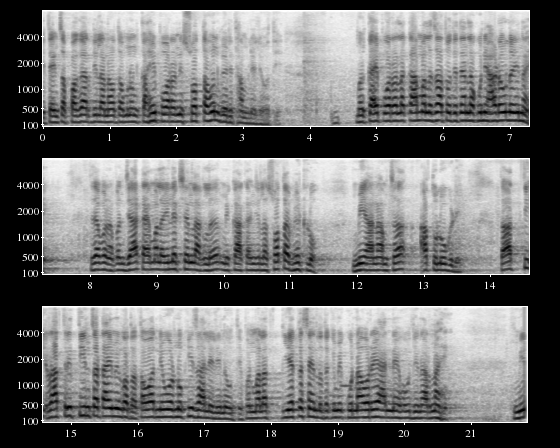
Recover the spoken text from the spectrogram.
की त्यांचा पगार दिला नव्हता म्हणून काही पोरांनी स्वतःहून घरी थांबलेले होते. मग काही पोराला कामाला जात होते त्यांना कोणी अडवलंही नाही. त्याच्यामुळे पण ज्या टायमाला इलेक्शन लागलं मी काकांजीला स्वतः भेटलो. मी आणि आमचा अतुल उघडे. तर ती रात्री तीनचा टायमिंग होता तेव्हा निवडणुकी झालेली नव्हती. पण मला एकच सांगितलं होतं की मी कुणावरही अन्याय होऊ देणार नाही. मी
